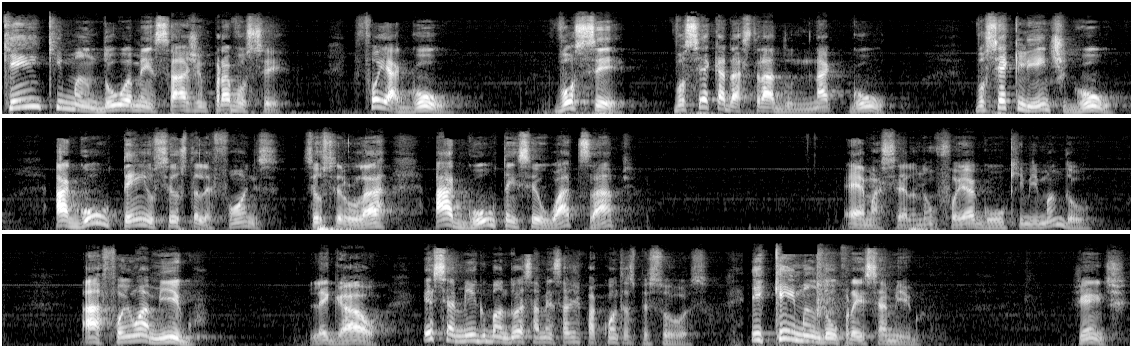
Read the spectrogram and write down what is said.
quem que mandou a mensagem para você? Foi a Gol? Você? Você é cadastrado na Gol? Você é cliente Gol? A Gol tem os seus telefones, seu celular? A Gol tem seu WhatsApp? É, Marcelo, não foi a Gol que me mandou. Ah, foi um amigo. Legal. Esse amigo mandou essa mensagem para quantas pessoas? E quem mandou para esse amigo? Gente,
